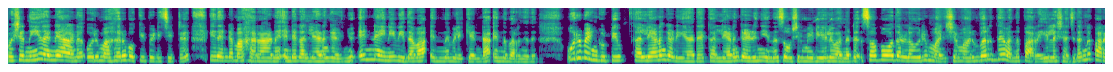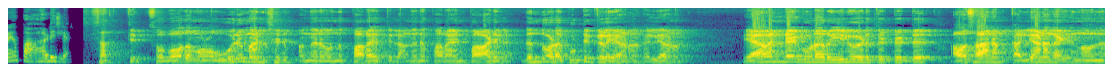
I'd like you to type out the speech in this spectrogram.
പക്ഷെ നീ തന്നെയാണ് ഒരു മഹർ പൊക്കി പിടിച്ചിട്ട് ഇത് ഇതെന്റെ മഹറാണ് എന്റെ കല്യാണം കഴിഞ്ഞു എന്നെ ഇനി വിധവ എന്ന് വിളിക്കേണ്ട എന്ന് പറഞ്ഞത്. ഒരു പെൺകുട്ടിയും കല്യാണം കഴിയാതെ കല്യാണം കഴിഞ്ഞ് ഇന്ന് സോഷ്യൽ മീഡിയയിൽ വന്നിട്ട് സ്വബോധമുള്ള ഒരു മനുഷ്യന്മാരും വെറുതെ വന്ന് പറയില്ല ശശി. അങ്ങനെ പറയാൻ പാടില്ല. സത്യം. സ്വബോധമുള്ള ഒരു മനുഷ്യനും അങ്ങനെ ഒന്ന് പറയത്തില്ല. അങ്ങനെ പറയാൻ പാടില്ല. ഇതെന്തുവാടാ? കുട്ടിക്കളിയാണ് കല്യാണം? ഏവന്റെ കൂടെ റീലും എടുത്തിട്ടിട്ട് അവസാനം കല്യാണം കഴിഞ്ഞെന്ന്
